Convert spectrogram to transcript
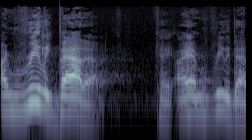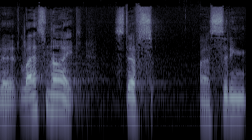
I'm really bad at it. Okay, I am really bad at it. Last night, Steph's uh, sitting,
